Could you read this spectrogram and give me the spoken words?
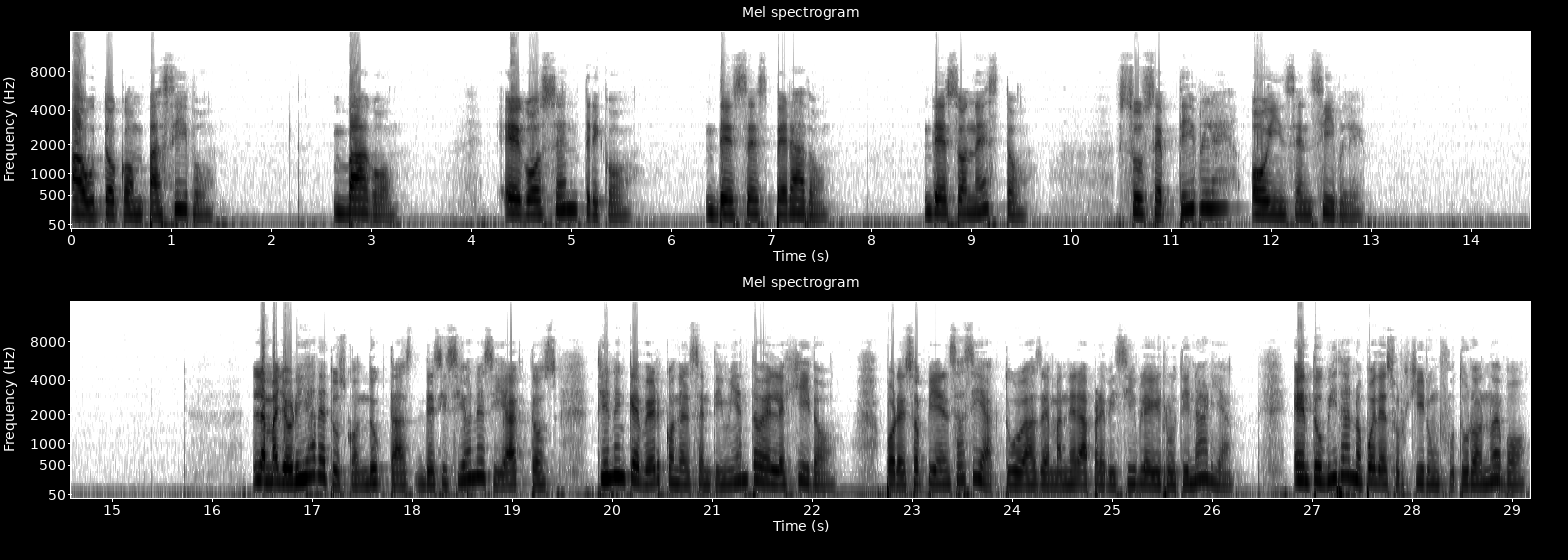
Autocompasivo. Vago. Egocéntrico. Desesperado. Deshonesto. Susceptible o insensible. La mayoría de tus conductas, decisiones y actos tienen que ver con el sentimiento elegido. Por eso piensas y actúas de manera previsible y rutinaria. En tu vida no puede surgir un futuro nuevo,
